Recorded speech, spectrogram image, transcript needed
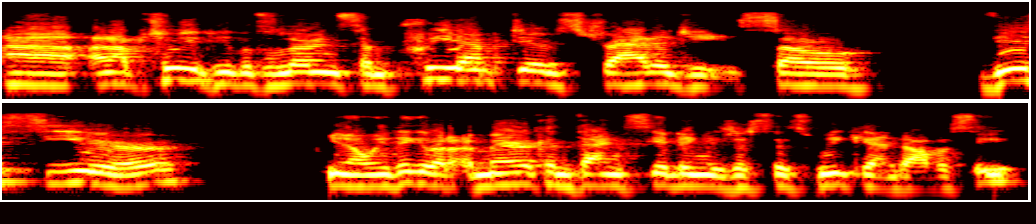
uh, an opportunity for people to learn some preemptive strategies. So this year, you know, when you think about it, American Thanksgiving is just this weekend, obviously.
